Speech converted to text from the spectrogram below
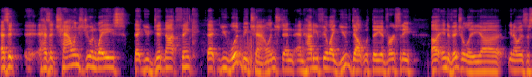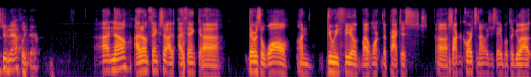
Has it has it challenged you in ways that you did not think that you would be challenged? And and how do you feel like you've dealt with the adversity uh, individually? Uh, you know, as a student athlete there. Uh, no, I don't think so. I, I think uh, there was a wall on Dewey Field by one the practice uh, soccer courts, and I was just able to go out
